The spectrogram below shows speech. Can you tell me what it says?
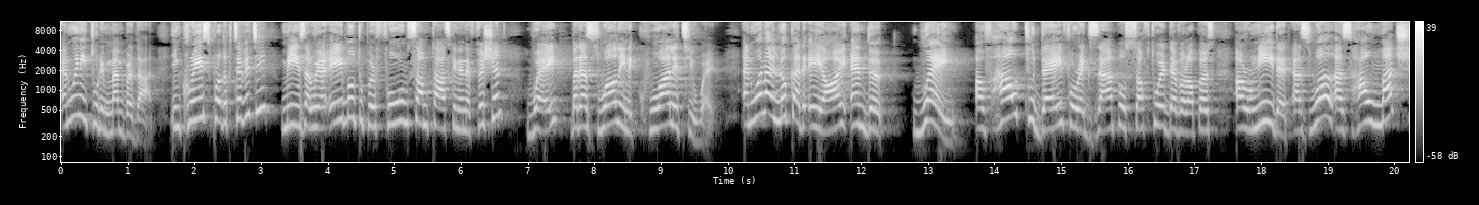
And we need to remember that. Increased productivity means that we are able to perform some task in an efficient way, but as well in a quality way. And when I look at AI and the way of how today, for example, software developers are needed, as well as how much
